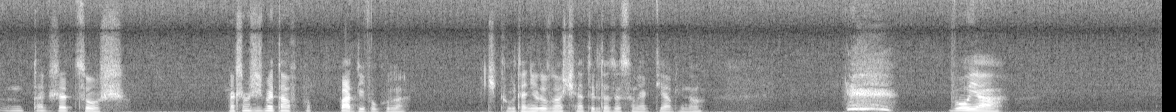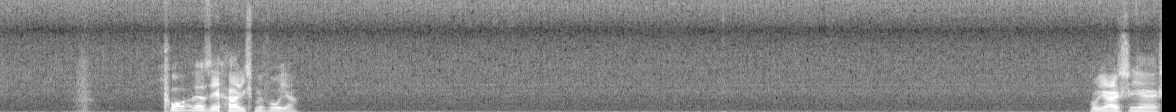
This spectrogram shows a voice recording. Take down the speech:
Mm, Także cóż. Na czym żeśmy tam wp- wpadli w ogóle? Ci kurde nierówności na drodze są jak diabli, no. Wuja! Po, rozjechaliśmy wuja. Wuja, żyjesz.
